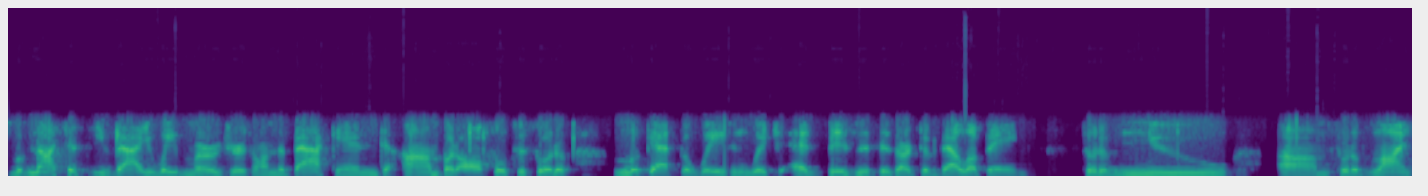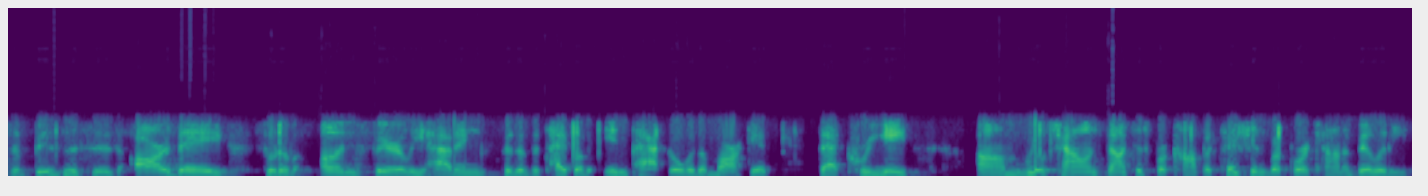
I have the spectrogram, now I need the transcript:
not just evaluate mergers on the back end, um, but also to sort of look at the ways in which, as businesses are developing sort of new um, sort of lines of businesses, are they sort of unfairly having sort of the type of impact over the market that creates um, real challenge, not just for competition, but for accountability.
